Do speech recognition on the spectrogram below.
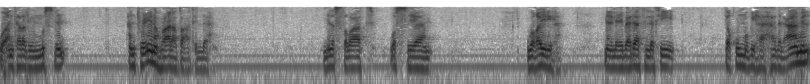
وأنت رجل مسلم أن تعينه على طاعة الله من الصلاة والصيام وغيرها من العبادات التي يقوم بها هذا العامل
